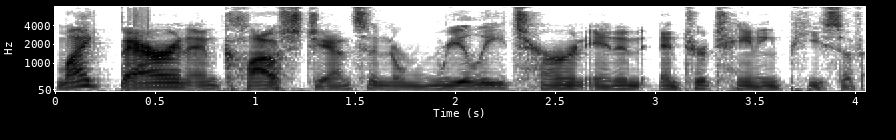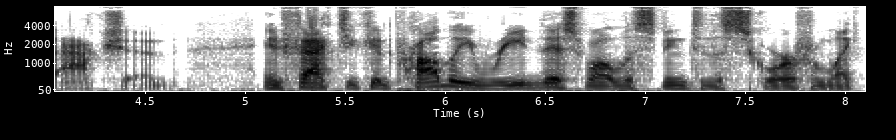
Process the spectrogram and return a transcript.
Mike Baron and Klaus Janson really turn in an entertaining piece of action. In fact, you can probably read this while listening to the score from like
